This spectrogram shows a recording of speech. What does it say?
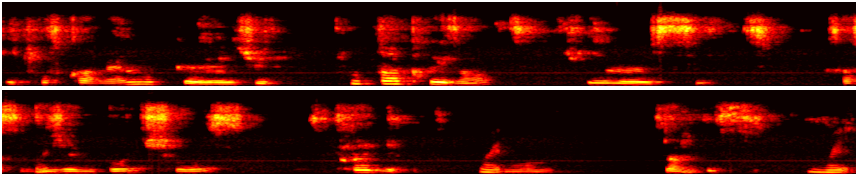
je trouve quand même que tu es tout le temps présente sur le site. Ça, c'est déjà une bonne chose. C'est très bien. Oui. Oui.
